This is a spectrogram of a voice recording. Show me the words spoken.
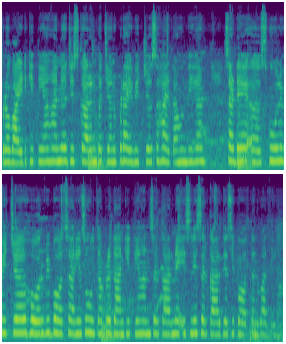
ਪ੍ਰੋਵਾਈਡ ਕੀਤੀਆਂ ਹਨ ਜਿਸ ਕਾਰਨ ਬੱਚਿਆਂ ਨੂੰ ਪੜ੍ਹਾਈ ਵਿੱਚ ਸਹਾਇਤਾ ਹੁੰਦੀ ਹੈ। ਸਾਡੇ ਸਕੂਲ ਵਿੱਚ ਹੋਰ ਵੀ ਬਹੁਤ ਸਾਰੀਆਂ ਸਹੂਲਤਾਂ ਪ੍ਰਦਾਨ ਕੀਤੀਆਂ ਹਨ। ਸਰਕਾਰ ਨੇ ਇਸ ਲਈ ਸਰਕਾਰ ਦੇ ਅਸੀਂ ਬਹੁਤ ਧੰਨਵਾਦੀ ਹਾਂ।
